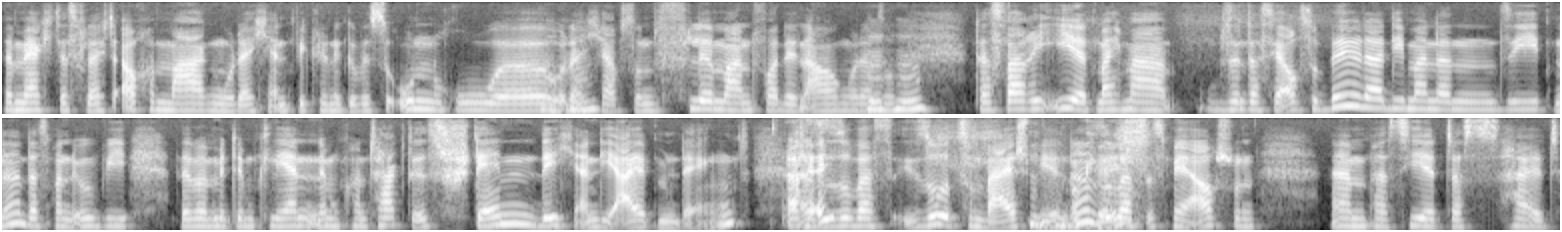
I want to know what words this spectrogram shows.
merke ich das vielleicht auch im Magen oder ich entwickle eine gewisse Unruhe mhm. oder ich habe so ein Flimmern vor den Augen oder mhm. so. Das variiert. Manchmal sind das ja auch so Bilder, die man dann sieht, ne? dass man irgendwie, wenn man mit dem Klienten im Kontakt ist, ständig an die Alpen denkt. Ach, also sowas, so zum Beispiel. Ne? Okay. Sowas ist mir auch schon ähm, passiert, dass halt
